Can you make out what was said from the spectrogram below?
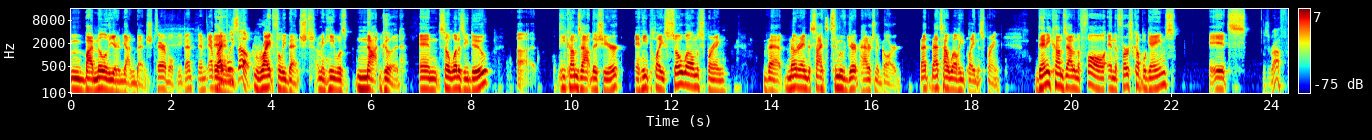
Mm, By middle of the year, had gotten benched terrible. He bent, and, and rightfully And- so. rightfully benched. I mean, he was not good. And so, what does he do? Uh, he comes out this year and he plays so well in the spring that Notre Dame decides to move Jarrett Patterson to guard. That that's how well he played in the spring. Then he comes out in the fall, and the first couple games, it's It's rough.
